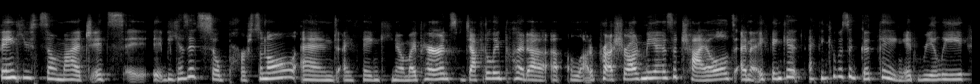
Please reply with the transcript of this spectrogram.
Thank you so much. It's it, because it's so personal and i think you know my parents definitely put a, a lot of pressure on me as a child and i think it i think it was a good thing. It really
